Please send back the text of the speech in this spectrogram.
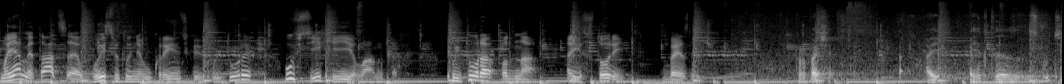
Моя мета це висвітлення української культури у всіх її ланках. Культура одна, а історій безліч. Пробачте, а, а як тебе звуть?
